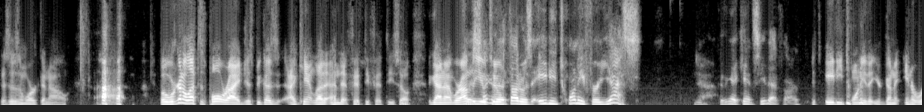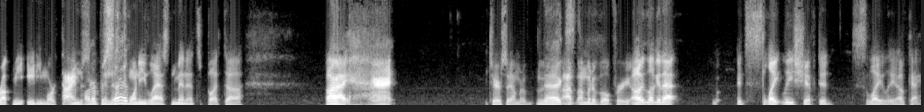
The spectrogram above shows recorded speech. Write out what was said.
this isn't working out." Uh, but we're gonna let this poll ride just because I can't let it end at 50-50. So again, uh, we're on For the second, I thought it was 80 20 for yes. Yeah. I think I can't see that far. It's 80-20 that you're gonna interrupt me 80 more times in this 20 last minutes. But uh all right. Seriously, I'm gonna Next. I'm, I'm gonna vote for you. Oh, look at that. It's slightly shifted. Slightly. Okay.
